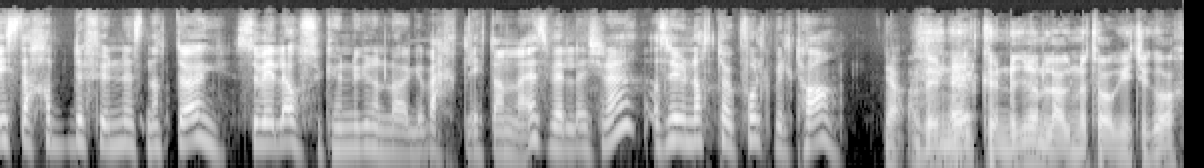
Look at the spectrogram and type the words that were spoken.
Hvis det hadde funnes nattog, så ville også kundegrunnlaget vært litt annerledes. ville det ikke det? Altså, Det er jo nattog folk vil ta. ja. Det er jo null kundegrunnlag når toget ikke går.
